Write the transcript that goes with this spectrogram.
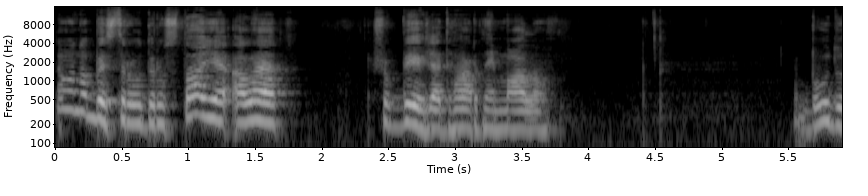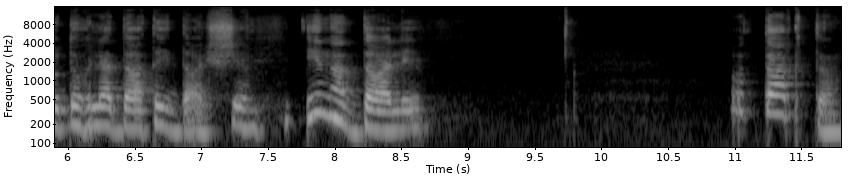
Ну, воно швидко одростає, але щоб вигляд гарний мало. Буду доглядати й далі. І надалі. Отак то.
